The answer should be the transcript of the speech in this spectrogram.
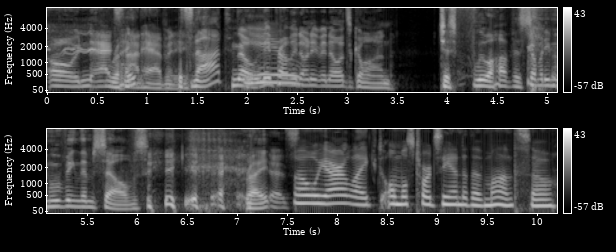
oh, that's Right? not happening. It's not? No, they probably don't even know it's gone. Just flew off as somebody moving themselves. Right? well, we are like almost towards the end of the month, so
